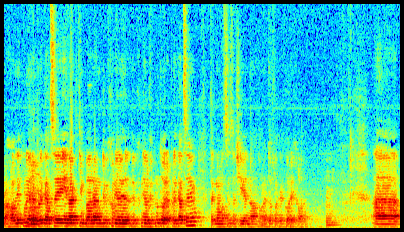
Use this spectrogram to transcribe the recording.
no, hlavně kvůli hmm. replikaci, jinak tím pádem, kdybychom měli, kdybychom měli vypnutou replikaci, tak nám vlastně stačí jedna, ale je to fakt jako rychle. Hmm. Uh,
